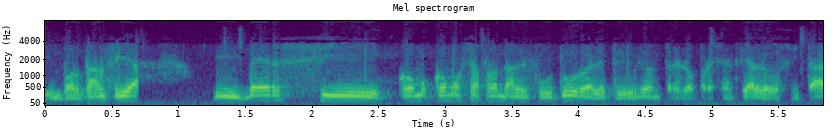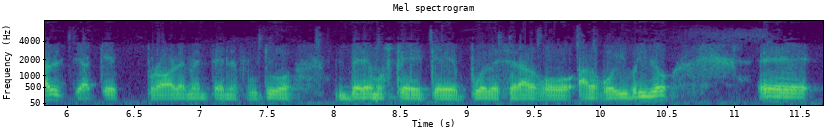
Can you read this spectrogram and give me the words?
importancia. Ver si cómo, cómo se afronta en el futuro el equilibrio entre lo presencial y lo digital, ya que probablemente en el futuro veremos que, que puede ser algo, algo híbrido. Eh,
